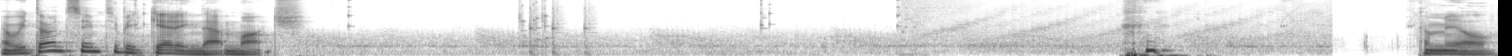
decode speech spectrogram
and we don't seem to be getting that much. Camille.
